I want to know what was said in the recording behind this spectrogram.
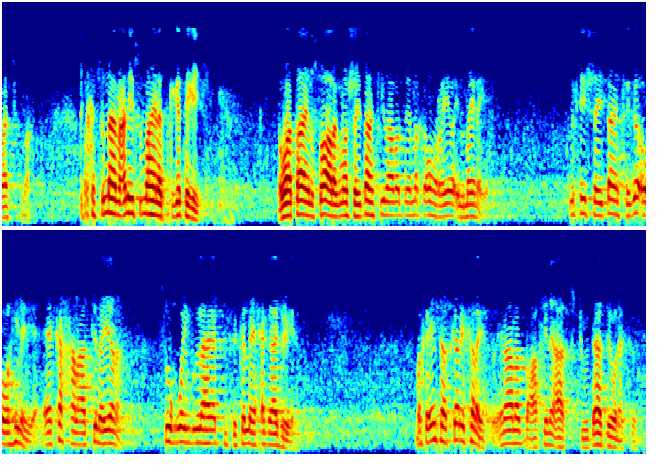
waajib maaha marka sunaha macnihiisu maaha inaad iskaga tegeyso waa taa aynu soo aragno shaydaankiibaaba dee marka u horeeyaba ilmaynaya. Wixii shaydaan kaga oohinaya ee ka xanaajinayana suuq weyn buu ilaahay agtiisa ka leeyahy xagga ajriga. Marka intaad kari karayso inaanad dacafinee aada sujuuddo bay wanaagsanta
